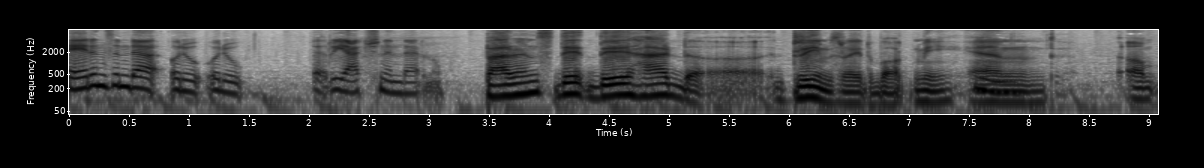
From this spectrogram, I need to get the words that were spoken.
പേരൻസിന്റെ ഒരു ഒരു റിയാക്ഷൻ എന്തായിരുന്നു? Parents they they had uh, dreams right about me, and um,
